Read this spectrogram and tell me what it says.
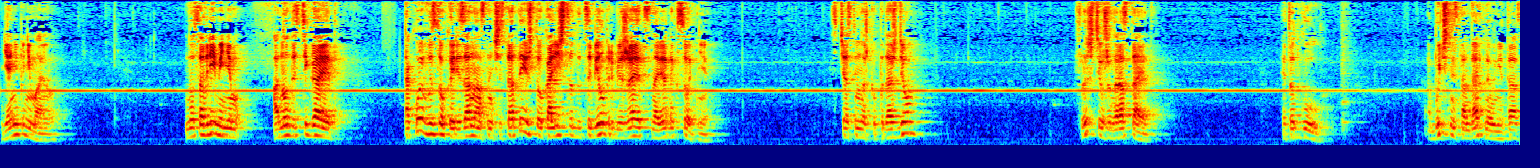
я не понимаю. Но со временем оно достигает такой высокой резонансной частоты, что количество децибел приближается, наверное, к сотне. Сейчас немножко подождем. Слышите, уже нарастает этот гул. Обычный стандартный унитаз.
